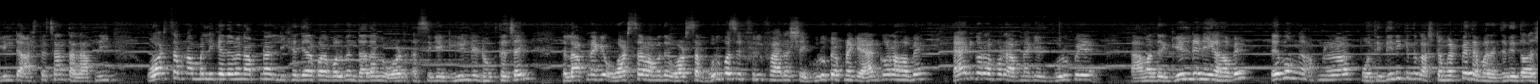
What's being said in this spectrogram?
গিল্ডে আসতে চান, তাহলে আপনি হোয়াটসঅ্যাপ নাম্বার লিখে দেবেন। আপনার লিখে দেওয়ার পরে বলবেন, দাদা, আমি আজকে গিল্ডে ঢুকতে চাই। তাহলে আপনাকে হোয়াটসঅ্যাপ আমাদের হোয়াটসঅ্যাপ গ্রুপ আছে ফ্রি ফায়ারের সেই গ্রুপে আপনাকে অ্যাড করা হবে। অ্যাড করার পরে আপনাকে গ্রুপে আমাদের গিল্ডে নিয়ে হবে এবং আপনারা প্রতিদিনই কিন্তু কাস্টমার পেতে পারেন, যদি দশ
